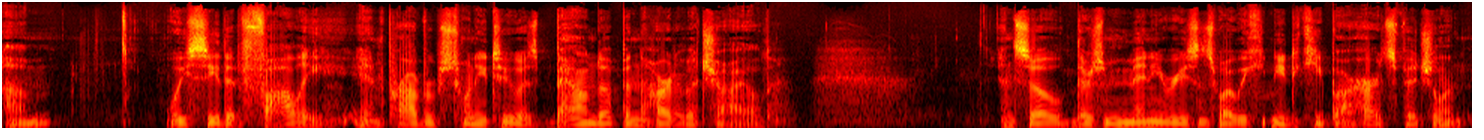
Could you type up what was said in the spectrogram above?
Um, we see that folly in Proverbs 22 is bound up in the heart of a child. And so there's many reasons why we need to keep our hearts vigilant.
